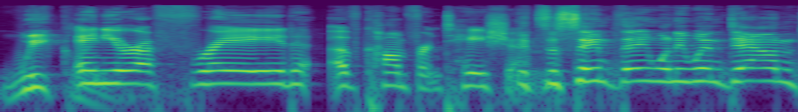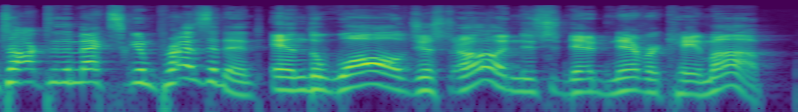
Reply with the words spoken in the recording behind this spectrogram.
weakling. and you're afraid of confrontation? It's the same thing when he went down and talked to the Mexican president, and the wall just oh, and it ne- never came up.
